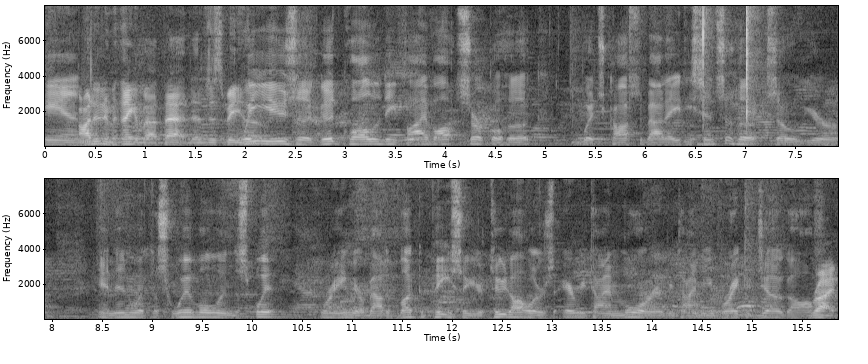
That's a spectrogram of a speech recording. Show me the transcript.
and I didn't even think about that. That just being we a- use a good quality five aught circle hook, which costs about eighty cents a hook. So you're, and then with the swivel and the split ring, they're about a buck a piece. So you're two dollars every time more every time you break a jug off. right.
